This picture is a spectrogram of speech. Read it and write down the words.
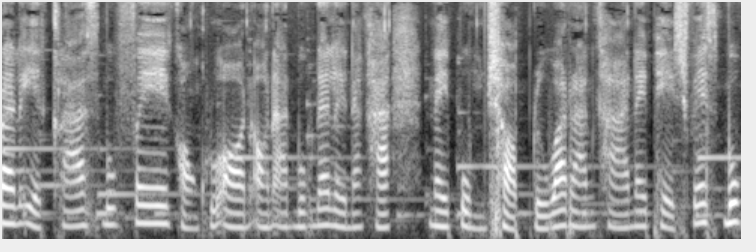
รายละเอียดคลาสบุฟเฟ่ของครูออน On Art Book ได้เลยนะคะ ในปุ่ม shop หรือว่าร้านค้าในเพจ Facebook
